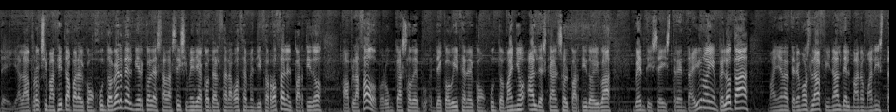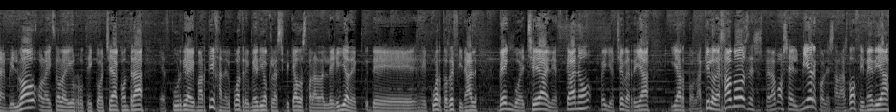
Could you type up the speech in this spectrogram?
de ella. La próxima cita para el conjunto verde, el miércoles a las seis y media contra el Zaragoza en Mendizorroza, en el partido aplazado por un caso de, de COVID en el conjunto Maño. Al descanso, el partido iba 26-31 y en pelota, Mañana tenemos la final del manomanista en Bilbao, Olaizola y Urruticochea contra Ezcurdia y Martija en el 4 y medio, clasificados para la liguilla de, cuartos de final. Bengo Echea, El Ezcano, Pello Echeverría y Artola. Aquí lo dejamos, les esperamos el miércoles a las doce y media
